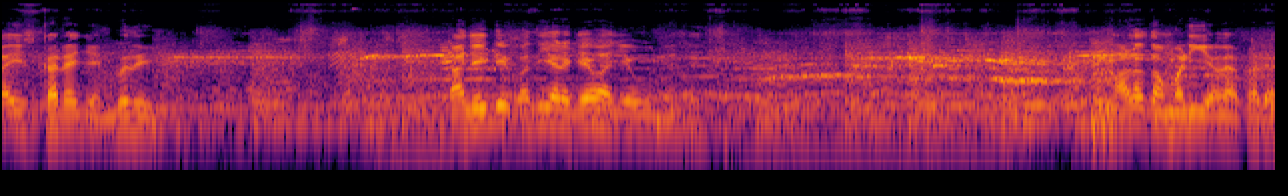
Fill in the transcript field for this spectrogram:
કહીશ ઘરે જઈને બધી. આ જયદીપ અત્યારે કહેવા જેવું નથી. હાલો તો મળીએ હવે ઘરે.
